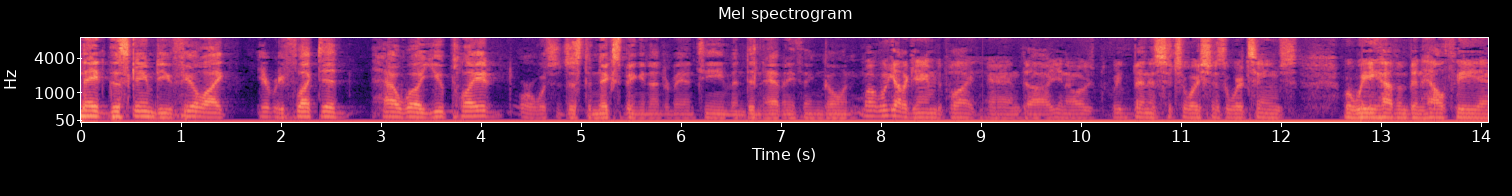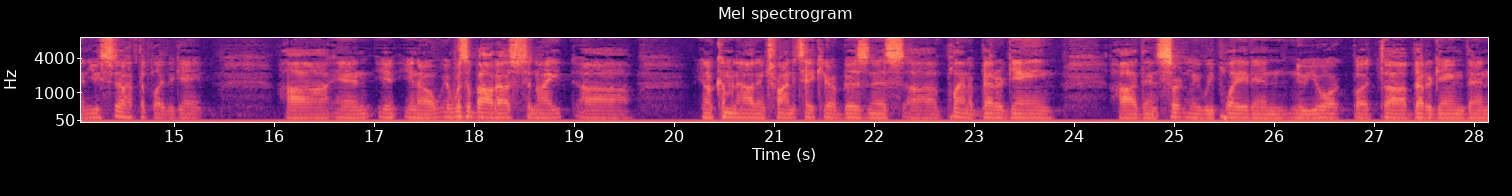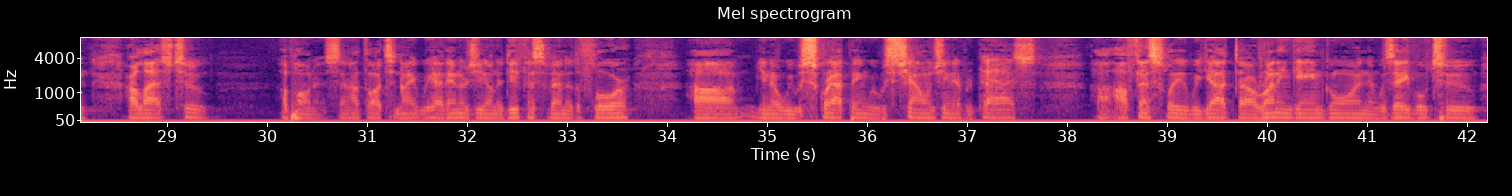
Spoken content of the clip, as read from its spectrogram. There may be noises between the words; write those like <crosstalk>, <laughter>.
Nate, this game, do you feel like it reflected how well you played, or was it just the Knicks being an underman team and didn't have anything going? Well, we got a game to play, and uh, you know we've been in situations where teams where we haven't been healthy, and you still have to play the game. Uh, and it, you know it was about us tonight. Uh, you know, coming out and trying to take care of business, uh, playing a better game. Uh, than certainly we played in New York, but uh, better game than our last two opponents. And I thought tonight we had energy on the defensive end of the floor. Uh, you know, we were scrapping, we was challenging every pass. Uh, offensively, we got our running game going and was able to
